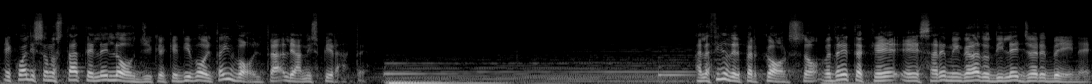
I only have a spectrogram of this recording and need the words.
e quali sono state le logiche che di volta in volta le hanno ispirate. Alla fine del percorso vedrete che eh, saremo in grado di leggere bene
